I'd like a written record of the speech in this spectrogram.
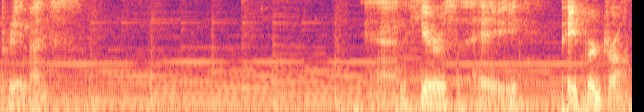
pretty nice. And here's a paper drop.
